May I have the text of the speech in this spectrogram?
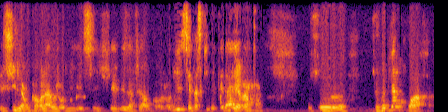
et s'il est encore là aujourd'hui, et s'il fait des affaires encore aujourd'hui, c'est parce qu'il était là il y a 20 ans. Je, je veux bien croire.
